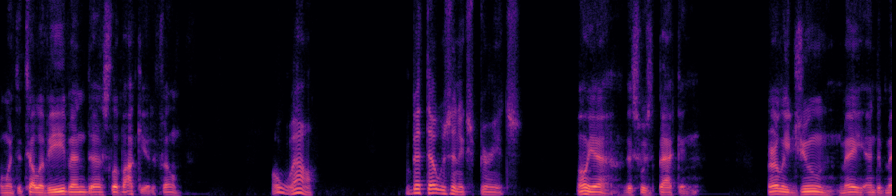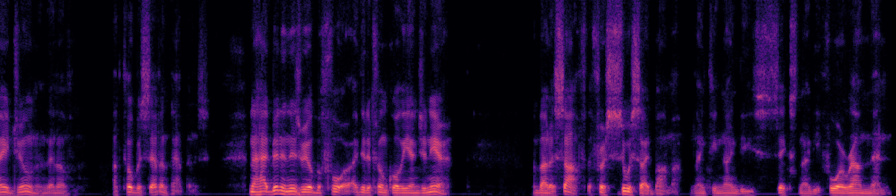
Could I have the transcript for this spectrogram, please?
I went to Tel Aviv and uh, Slovakia to film. Oh, wow. I bet that was an experience. Oh, yeah. This was back in early June, May, end of May, June. And then October 7th happens. Now, I had been in Israel before. I did a film called The Engineer about Asaf, the first suicide bomber, 1996, 94, around then.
